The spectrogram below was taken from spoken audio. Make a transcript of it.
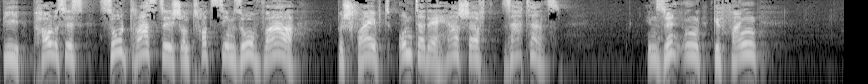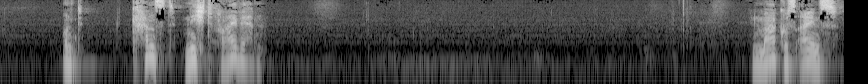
wie Paulus es so drastisch und trotzdem so wahr beschreibt, unter der Herrschaft Satans? In Sünden gefangen und kannst nicht frei werden. In Markus 1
